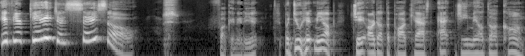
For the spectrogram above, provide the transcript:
If you're gay, just say so. Fucking idiot. But do hit me up, jr.thepodcast at gmail.com.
